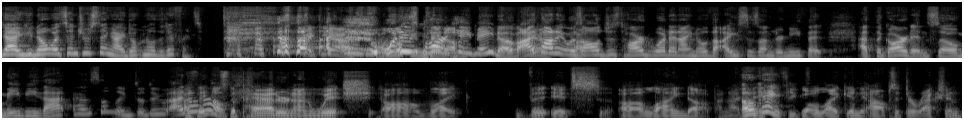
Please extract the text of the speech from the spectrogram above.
Yeah, you know what's interesting? I don't know the difference. right, yeah. what is parquet made of? I yeah. thought it was all just hardwood, and I know the ice is underneath it at the garden, so maybe that has something to do. I don't I think know. It's the pattern on which, um, like the, it's uh, lined up. And I think if you go like in the opposite direction,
